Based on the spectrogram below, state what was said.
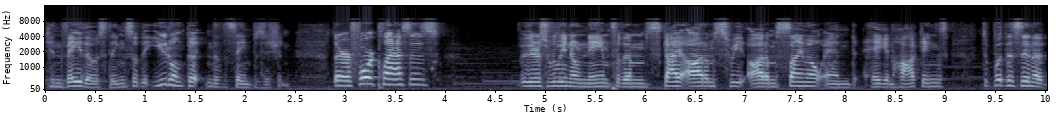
convey those things so that you don't get into the same position. There are four classes. There's really no name for them. Skye Autumn, Sweet Autumn, Simo, and Haigen Hawkins. To put this in a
